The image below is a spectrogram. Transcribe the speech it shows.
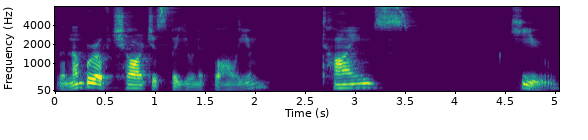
the number of charges per unit volume times Q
